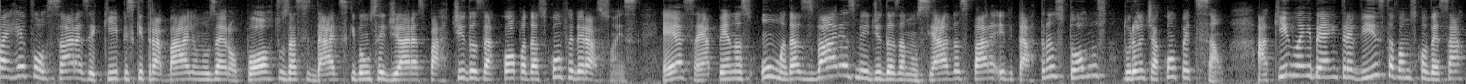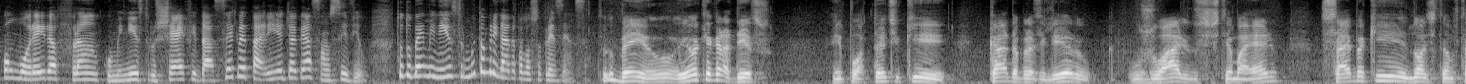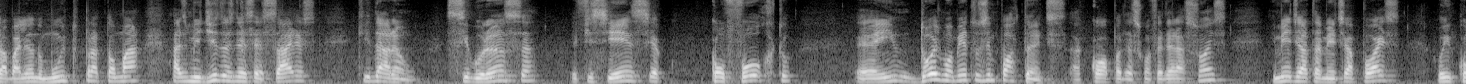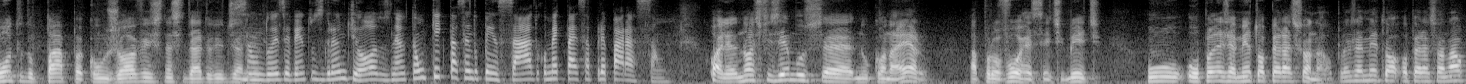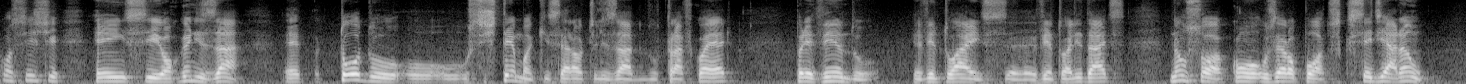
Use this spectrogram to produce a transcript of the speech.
vai reforçar as equipes que trabalham nos aeroportos das cidades que vão sediar as partidas da Copa das Confederações. Essa é apenas uma das várias medidas anunciadas para evitar transtornos durante a competição. Aqui no NBR Entrevista, vamos conversar com Moreira Franco, ministro-chefe da Secretaria de Aviação Civil. Tudo bem, ministro? Muito obrigada pela sua presença. Tudo bem, eu, eu que agradeço. É importante que cada brasileiro, usuário do sistema aéreo, saiba que nós estamos trabalhando muito para tomar as medidas necessárias que darão segurança, eficiência, conforto é, em dois momentos importantes: a Copa das Confederações, imediatamente após o encontro do Papa com os jovens na cidade do Rio de Janeiro. São dois eventos grandiosos, né? Então, o que está sendo pensado? Como é que está essa preparação? Olha, nós fizemos é, no Conaero, aprovou recentemente, o, o, planejamento operacional. O planejamento operacional consiste em se organizar é, todo o, o, sistema que será utilizado no tráfego aéreo, prevendo eventuais é, eventualidades, não só com os aeroportos que sediarão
